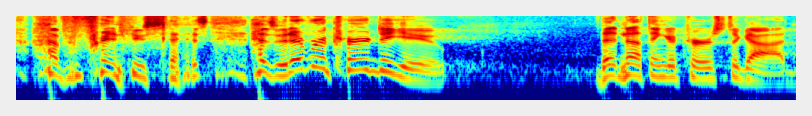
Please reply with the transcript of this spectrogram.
I have a friend who says, Has it ever occurred to you that nothing occurs to God?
